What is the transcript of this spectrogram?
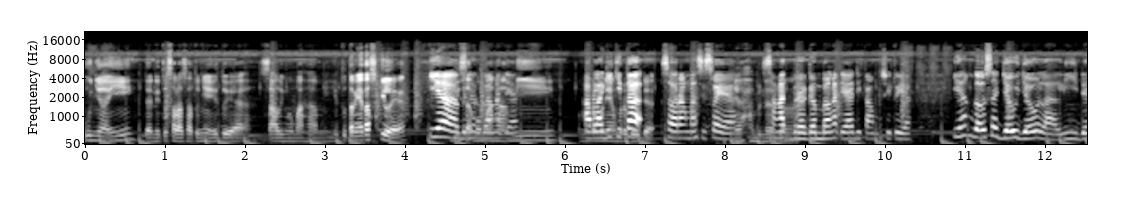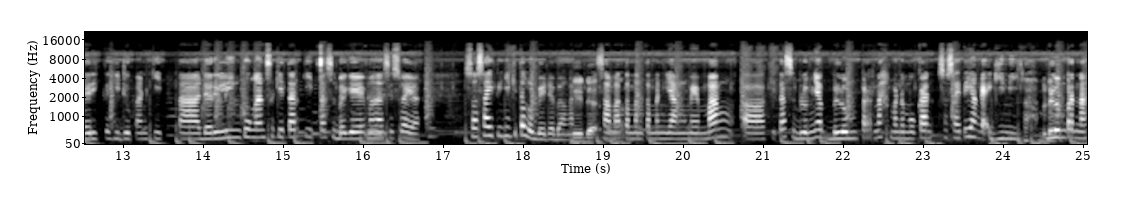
punyai dan itu salah satunya itu ya saling memahami itu ternyata skill ya iya bisa bener banget ya memahami apalagi kita berbeda. seorang mahasiswa ya, ya sangat banget. beragam banget ya di kampus itu ya ya nggak usah jauh-jauh lali dari kehidupan kita dari lingkungan sekitar kita sebagai Oke. mahasiswa ya society-nya kita lo beda banget beda sama banget. teman-teman yang memang uh, kita sebelumnya belum pernah menemukan society yang kayak gini. Bener. belum pernah.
